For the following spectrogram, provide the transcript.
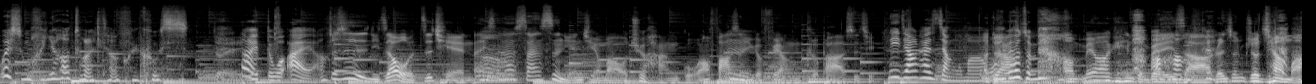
为什么又要突然讲鬼故事？对到底多爱啊？就是你知道我之前哎，嗯三三四年前吧，我去韩国，然后发生一个非常可怕的事情。你已经要开始讲了吗？啊对啊我还没有准备好。哦，没有要给你准备的意思啊，人生不就这样吗？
